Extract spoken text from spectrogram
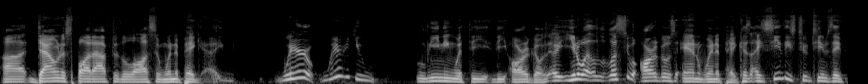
uh, down a spot after the loss in Winnipeg. Where where are you leaning with the the Argos? Uh, You know what? Let's do Argos and Winnipeg because I see these two teams. They've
